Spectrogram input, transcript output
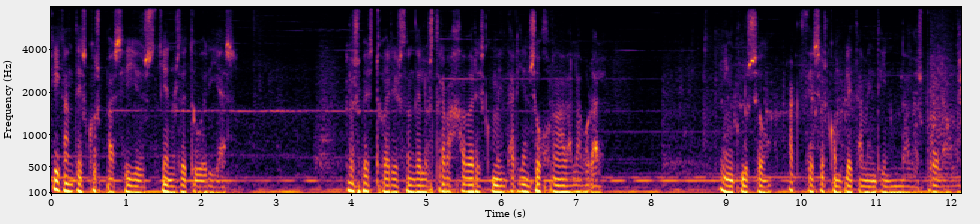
gigantescos pasillos llenos de tuberías, los vestuarios donde los trabajadores comenzarían su jornada laboral, e incluso accesos completamente inundados por el agua.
